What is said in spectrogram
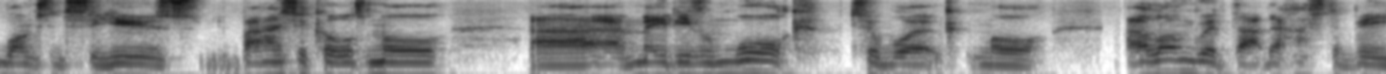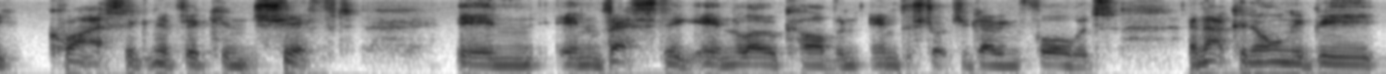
wanting to use bicycles more, uh, maybe even walk to work more. Along with that, there has to be quite a significant shift in investing in low carbon infrastructure going forwards, and that can only be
